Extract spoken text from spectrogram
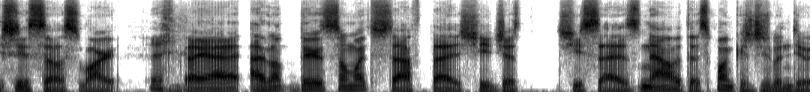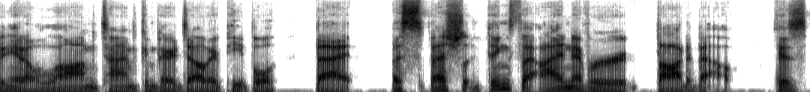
She's so smart. I, I don't. There's so much stuff that she just she says now at this point because she's been doing it a long time compared to other people. That especially things that I never thought about because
